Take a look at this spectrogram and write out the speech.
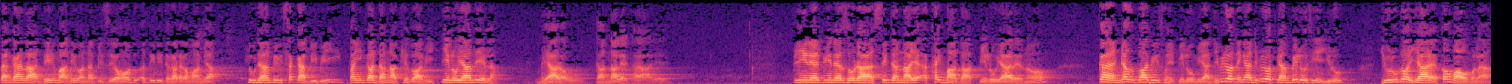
တန်ခမ်းသာဒေးမနိဗ္ဗာန်ပစ္စယဟောတုအတိတိတခါတခါမှများလှူဒန်းပြီးဆက်ကပ်ပြီးပြီတိုင်ကဒါနဖြစ်သွားပြီပြင်လို့ရသေးလားမရတော့ဘူးဒါနလည်းထားရတယ် ပြင်တယ်ပြင်တယ်ဆိုတာစေတနာရဲ့အခိုက်မှာသာပြင်လို့ရတယ်နော်ကံမြောက်သွားပြီဆိုရင်ပြင်လို့မရဒီပြီးတော့သင်္ကန်းဒီပြီးတော့ပြန်ပေးလို့ရှိရင်ယူလို့ယူလို့တော့ရတယ်ကောင်းပါဦးမလား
